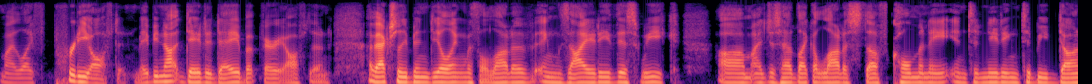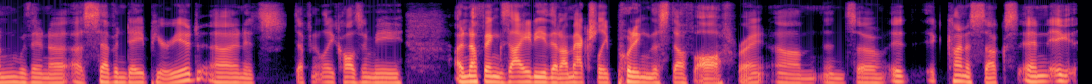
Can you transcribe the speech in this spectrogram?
my life pretty often. Maybe not day to day, but very often. I've actually been dealing with a lot of anxiety this week. Um, I just had like a lot of stuff culminate into needing to be done within a, a seven day period, uh, and it's definitely causing me enough anxiety that I'm actually putting the stuff off, right? Um, and so it it kind of sucks, and it,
